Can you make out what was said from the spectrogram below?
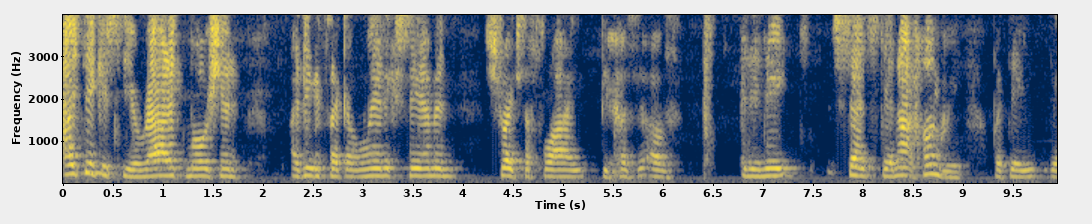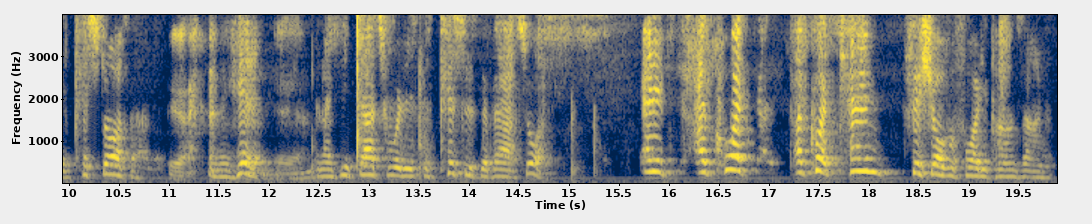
I think it's the erratic motion. I think it's like Atlantic salmon strikes a fly because of an innate sense they're not hungry, but they they're pissed off at it Yeah. and they hit it. Yeah. And I think that's what it, it pisses the bass off. And it's I've caught I've caught ten fish over forty pounds on it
